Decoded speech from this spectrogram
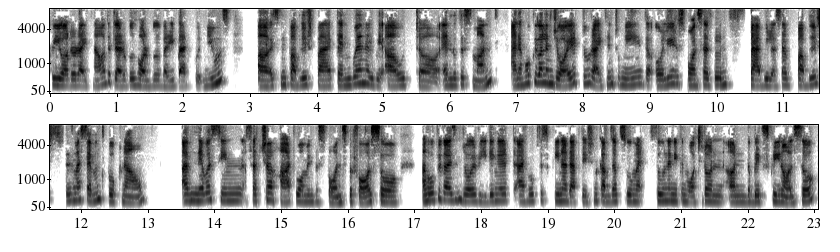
pre order right now The Terrible, Horrible, Very Bad, Good News. Uh, it's been published by Penguin. It'll be out uh, end of this month. And I hope you all enjoy it too. Write into me. The early response has been fabulous. I've published, this is my seventh book now. I've never seen such a heartwarming response before. So I hope you guys enjoy reading it. I hope the screen adaptation comes up soon, soon and you can watch it on, on the big screen also.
